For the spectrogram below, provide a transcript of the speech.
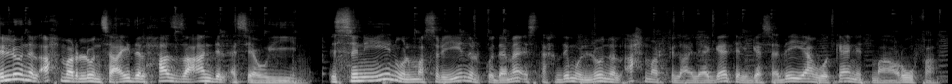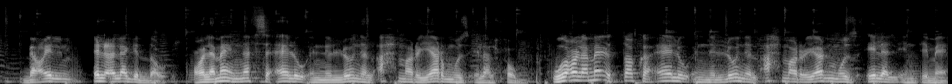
اللون الأحمر لون سعيد الحظ عند الأسيويين. الصينيين والمصريين القدماء استخدموا اللون الأحمر في العلاجات الجسدية وكانت معروفة بعلم العلاج الضوئي. علماء النفس قالوا إن اللون الأحمر يرمز إلى الحب وعلماء الطاقة قالوا إن اللون الأحمر يرمز إلى الانتماء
